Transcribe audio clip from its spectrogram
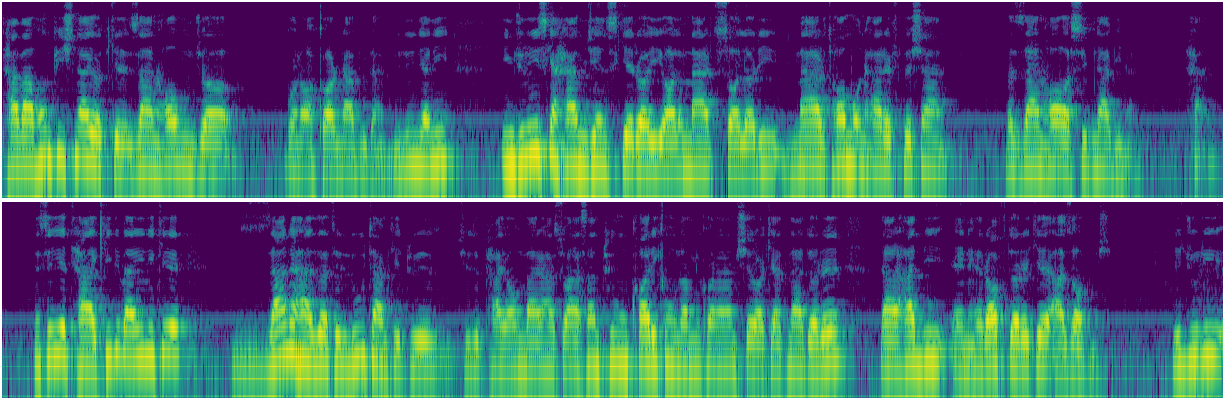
توهم پیش نیاد که زنها اونجا گناهکار نبودن. می‌دونید؟ یعنی اینجوری نیست که همجنس گرایی حالا مرد سالاری مردها منحرف بشن و زنها آسیب نبینن. مثل یه تأکیدی بر اینه که زن حضرت لوط هم که توی چیز پیامبر هست و اصلا توی اون کاری که اونا می‌کنن هم شراکت نداره در حدی انحراف داره که عذاب میشه. یه جوری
